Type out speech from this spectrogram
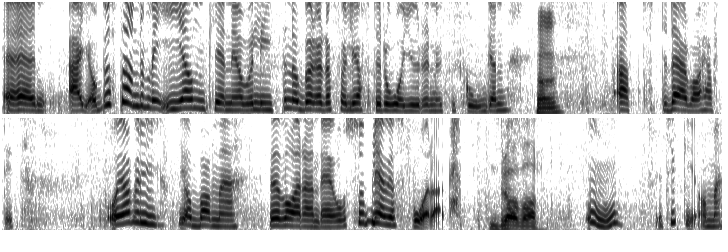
Eh, jag bestämde mig egentligen när jag var liten och började följa efter rådjuren ute i skogen. Ja. Att det där var häftigt. Och jag vill jobba med bevarande och så blev jag spårare. Bra val. Mm, det tycker jag med.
